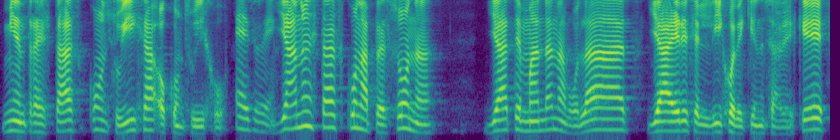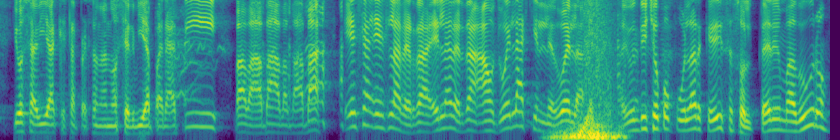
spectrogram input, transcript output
mientras estás con su hija o con su hijo. Eso sí. ya no estás con la persona, ya te mandan a volar, ya eres el hijo de quién sabe qué, yo sabía que esta persona no servía para ti, va, va, va, va, va, va. Esa es la verdad, es la verdad, ah, duela a quien le duela. Hay un dicho popular que dice soltero y maduro.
